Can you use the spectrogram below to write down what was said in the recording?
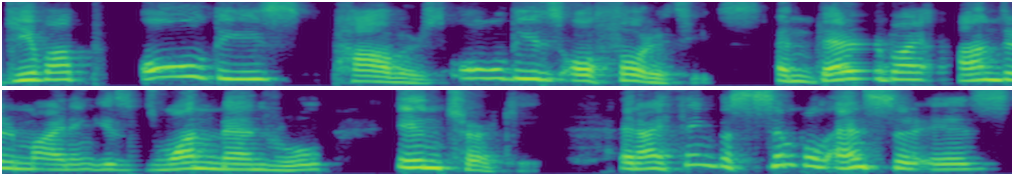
give up all these powers, all these authorities, and thereby undermining his one man rule in Turkey? And I think the simple answer is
